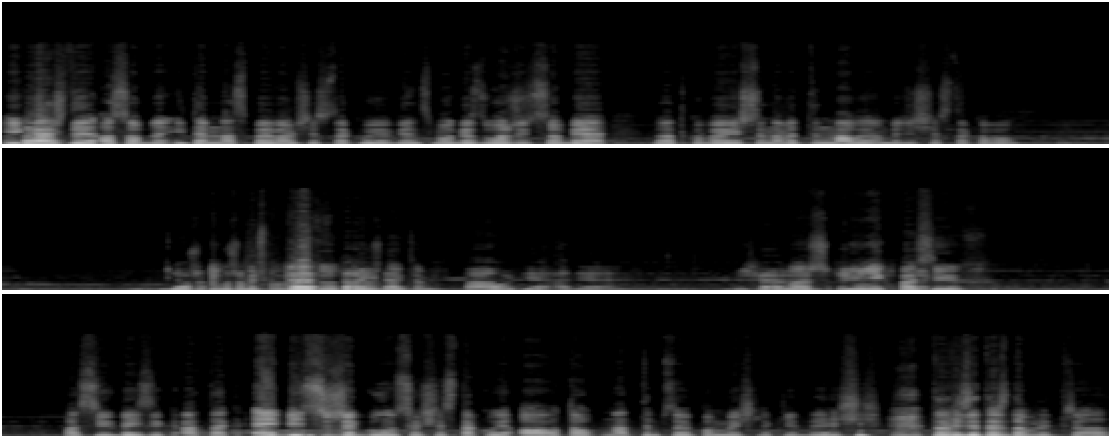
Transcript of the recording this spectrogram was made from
i Tak. każdy osobny item na spell wam się stakuje, więc mogę złożyć sobie dodatkowo jeszcze nawet ten mały on będzie się stakował. Muszą być po Ty prostu stoi różne na itemy. spawnie, a nie. Myślałem, Masz unique passive, passive basic attack. Ej, wiesz, że Gunso się stakuje. O, to nad tym sobie pomyślę kiedyś. To będzie też dobry troll.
